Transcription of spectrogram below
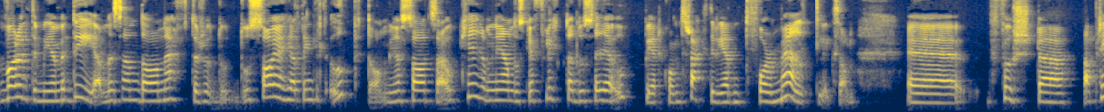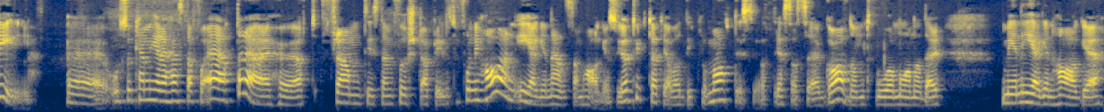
var det inte mer med det, men sen dagen efter så, då, då sa jag helt enkelt upp dem. Jag sa att så här, okej, okay, om ni ändå ska flytta, då säger jag upp ert kontrakt rent formellt liksom. Eh, första april. Eh, och så kan era hästar få äta det här höet fram till den första april. Så får ni ha en egen ensamhage. Så jag tyckte att jag var diplomatisk. Att jag så att säga gav dem två månader med en egen hage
